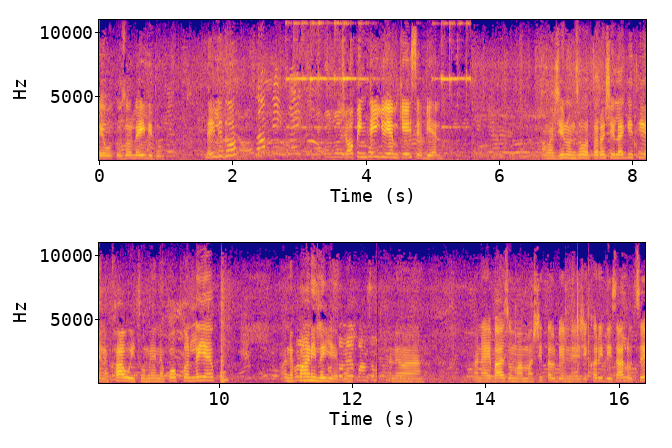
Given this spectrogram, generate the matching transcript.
લેવું તું જો લઈ લીધું. લઈ લીધું? શોપિંગ થઈ ગયું એમ કહે છે બેન. અમારે જીનું જો તરસી લાગી હતી અને ખાવું હતું. મેં એને પોપકોર્ન લઈ આપ્યું અને પાણી લઈ આપ્યું. અને અને એ બાજુમાં અમારા શીતલબેનને જે ખરીદી ચાલુ જ છે,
